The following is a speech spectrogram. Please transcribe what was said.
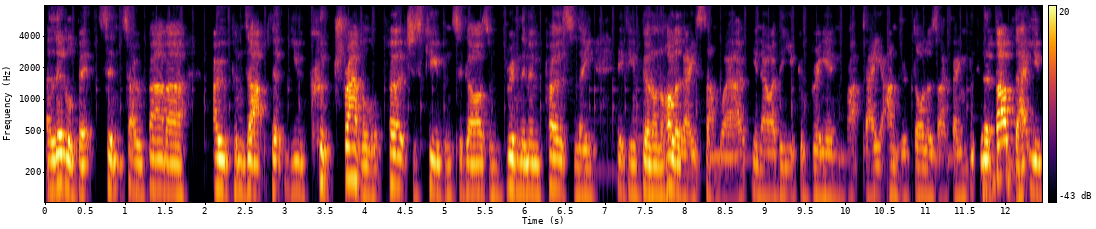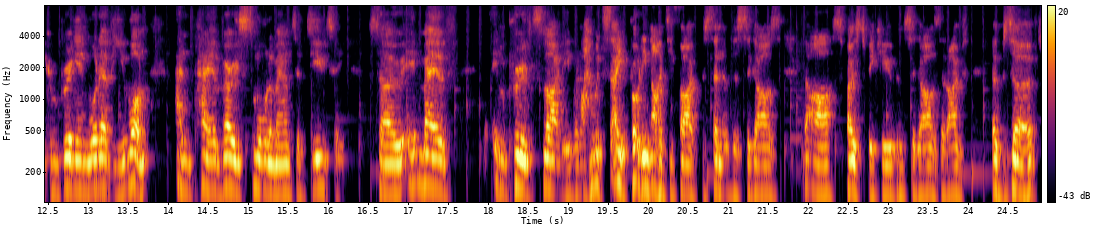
a little bit since Obama opened up that you could travel, purchase Cuban cigars and bring them in personally if you've been on holiday somewhere. You know, I think you can bring in up to $800, I think. Above that, you can bring in whatever you want and pay a very small amount of duty. So it may have improved slightly, but I would say probably 95% of the cigars that are supposed to be Cuban cigars that I've observed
